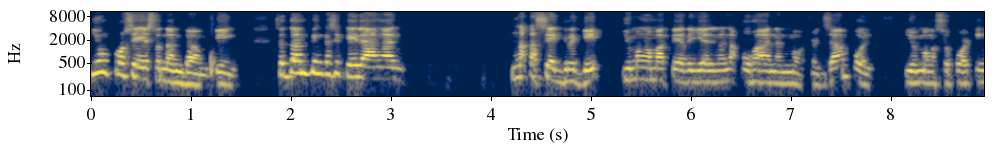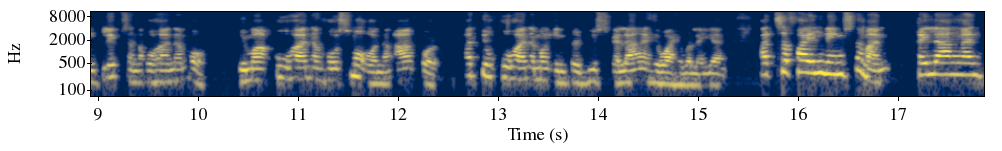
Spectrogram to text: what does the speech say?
yung proseso ng dumping. Sa dumping kasi kailangan nakasegregate yung mga material na nakuhanan mo. For example, yung mga supporting clips na nakuhanan mo, yung mga kuha ng host mo o ng anchor, at yung kuha ng mga interviews, kailangan hiwa-hiwalay yan. At sa file names naman, kailangan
